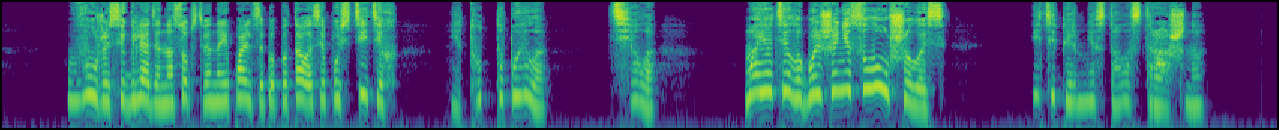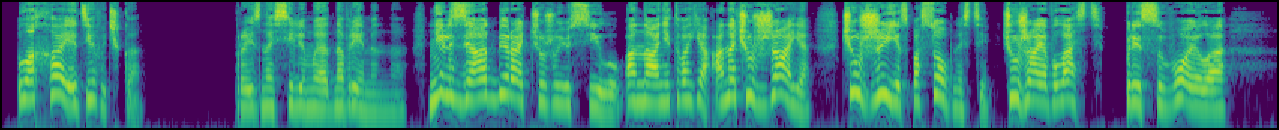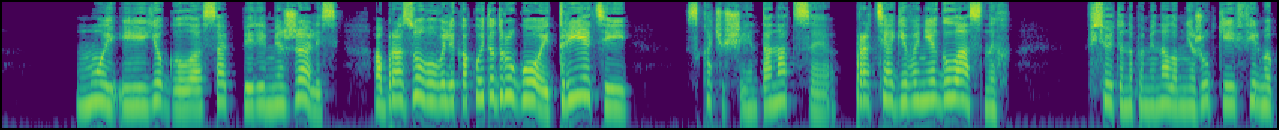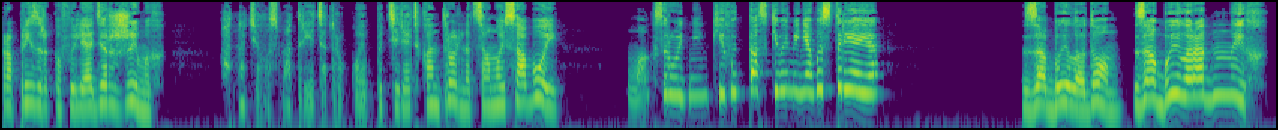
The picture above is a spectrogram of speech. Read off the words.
В ужасе, глядя на собственные пальцы, попыталась опустить их. Не тут-то было. Тело... Мое тело больше не слушалось. И теперь мне стало страшно. «Плохая девочка», — произносили мы одновременно. «Нельзя отбирать чужую силу. Она не твоя, она чужая. Чужие способности, чужая власть. Присвоила...» Мой и ее голоса перемежались, образовывали какой-то другой, третий. Скачущая интонация, протягивание гласных. Все это напоминало мне жуткие фильмы про призраков или одержимых. Одно дело смотреть, а другое — потерять контроль над самой собой. «Макс, родненький, вытаскивай меня быстрее!» «Забыла дом! Забыла родных!»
